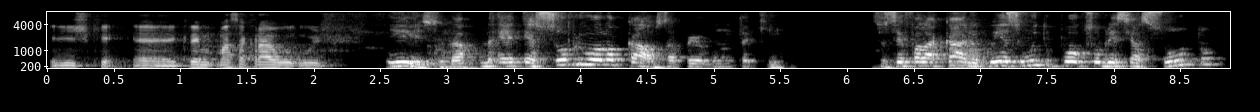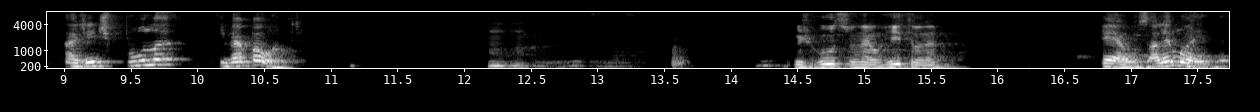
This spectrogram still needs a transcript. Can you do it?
eles é, massacrar os... Isso, na- na- é, é sobre o Holocausto a pergunta aqui. Se você falar, cara, eu conheço muito pouco sobre esse assunto, a gente pula e vai para outra. Uhum. Os russos, né? O Hitler, né? É, os alemães, né?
